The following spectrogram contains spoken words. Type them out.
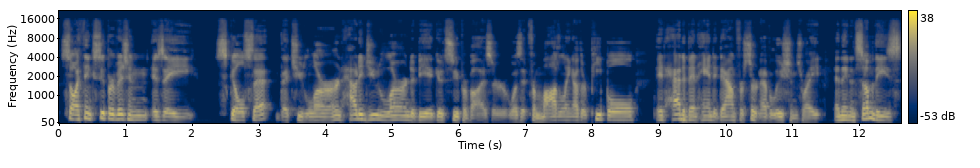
So I think supervision is a skill set that you learn. How did you learn to be a good supervisor? Was it from modeling other people? It had to have been handed down for certain evolutions, right? And then in some of these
